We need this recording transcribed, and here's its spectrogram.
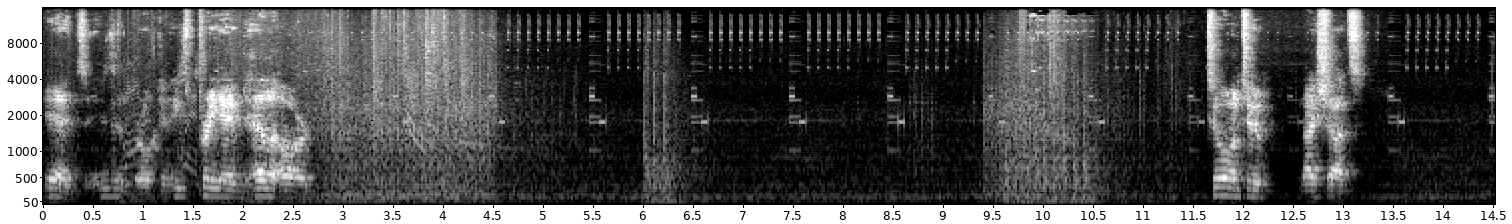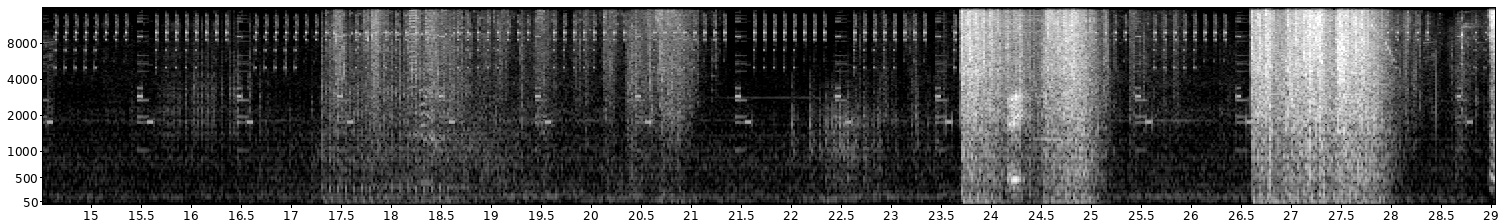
Yeah, it's, it isn't broken. He's pre-aimed hella hard. Two on two. Nice shots. Hey.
